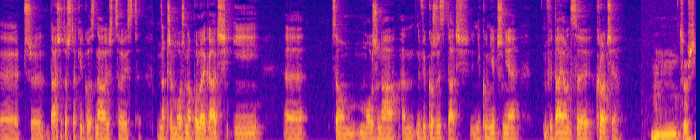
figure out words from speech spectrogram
E, czy da się coś takiego znaleźć, co jest, na czym można polegać i e, co można wykorzystać, niekoniecznie wydając krocie? Mm, cóż,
